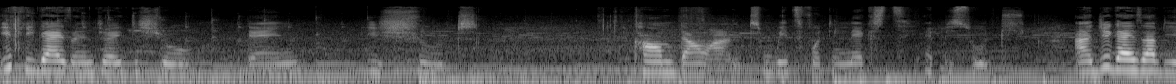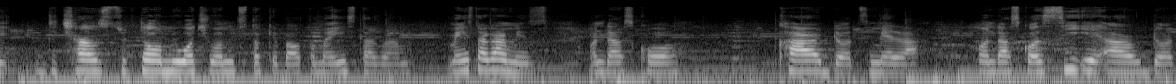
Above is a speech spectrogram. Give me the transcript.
If you guys enjoyed the show, then you should calm down and wait for the next episode. And you guys have the, the chance to tell me what you want me to talk about on my Instagram. My Instagram is underscore car.mela underscore C-A-R dot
